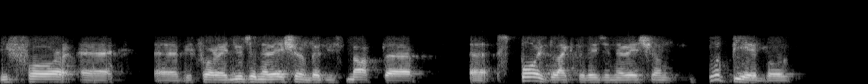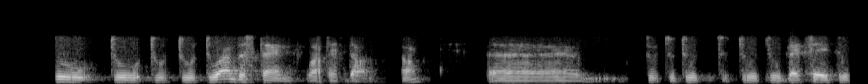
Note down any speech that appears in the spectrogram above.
before uh, uh, before a new generation that is not spoiled like today's generation would be able to to to to to understand what I've done. No? Uh, to, to, to, to, to, let's say, to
